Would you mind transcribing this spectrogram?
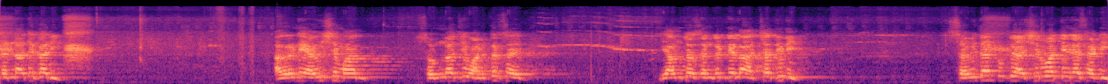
दंडाधिकारी आदरणीय आयुष्यमान सोमनाथजी वाडकर साहेब या आमच्या संघटनेला आजच्या दिनी संविधान रूपी आशीर्वाद देण्यासाठी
